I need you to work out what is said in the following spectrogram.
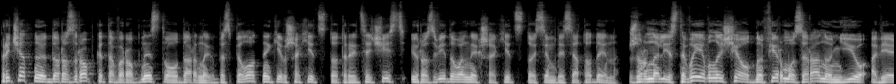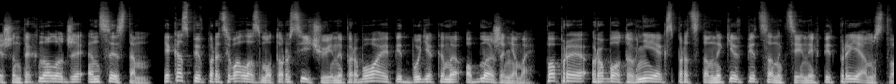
причетною до розробки та виробництва ударних безпілотників Шахід 136 і розвідувальних Шахід 171. Журналісти виявили ще одну фірму з Ірану New Aviation Technology and System, яка співпрацювала з Моторсічю і не перебуває під будь-якими обмеженнями, попри роботу в ній як з представників підсанкційних підприємств.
